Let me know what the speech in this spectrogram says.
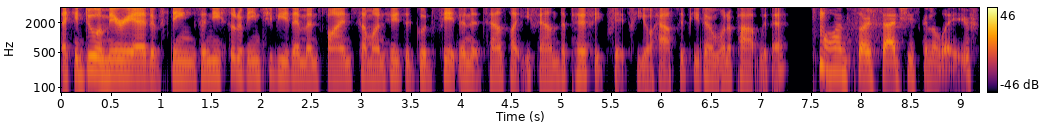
they can do a myriad of things and you sort of interview them and find someone who's a good fit. And it sounds like you found the perfect fit for your house if you don't want to part with it oh, I'm so sad she's going to leave.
